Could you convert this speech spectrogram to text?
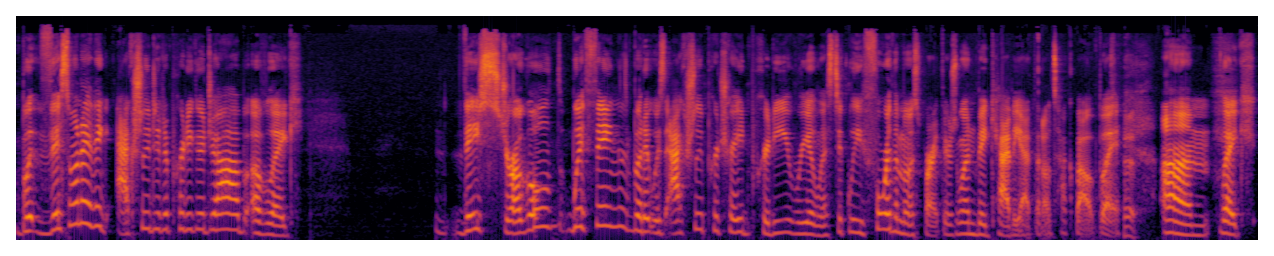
but this one I think actually did a pretty good job of like they struggled with things, but it was actually portrayed pretty realistically for the most part. There's one big caveat that I'll talk about, but um like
